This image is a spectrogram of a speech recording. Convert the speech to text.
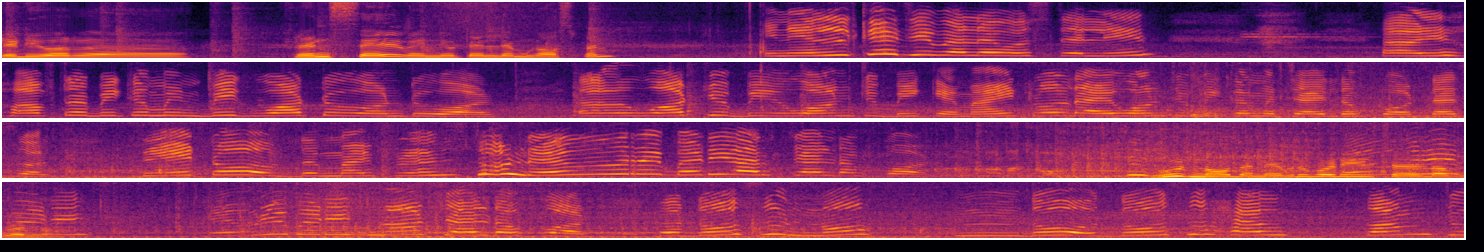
did your uh, friends say when you tell them gospel? In LKG, when I was telling, uh, after becoming big, what you want to want? Uh, what you be want to become? I told I want to become a child of God. That's all. They told the, my friends told everybody are child of God. Good, no, then everybody is child of God, no? Everybody is not child of God. So those who know, mm, tho- those who have come to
